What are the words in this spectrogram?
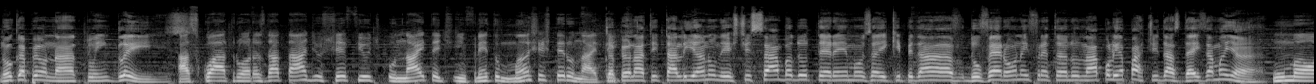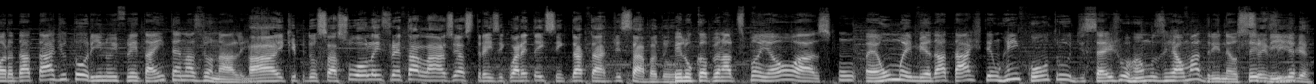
no campeonato inglês. Às 4 horas da tarde o Sheffield United enfrenta o Manchester United. Campeonato italiano neste sábado teremos a equipe da, do Verona enfrentando o Napoli a partir das 10 da manhã. Uma uma hora da tarde, o Torino enfrenta a Internazionale. A equipe do Sassuolo enfrenta a Lazio às 3h45 da tarde de sábado. Pelo Campeonato Espanhol, às um, é, uma e meia da tarde, tem um reencontro de Sérgio Ramos e Real Madrid, né? O Sevilha, Sevilha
